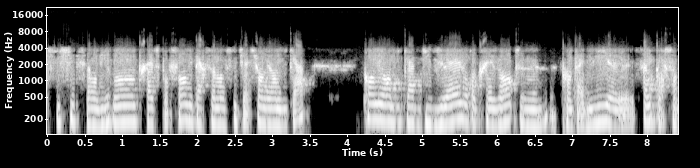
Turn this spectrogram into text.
psychique, c'est environ 13% des personnes en situation de handicap, quand le handicap visuel représente, euh, quant à lui, euh, 5%.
